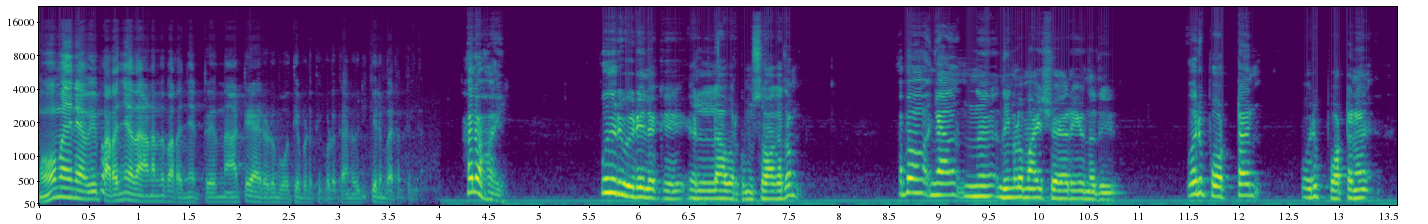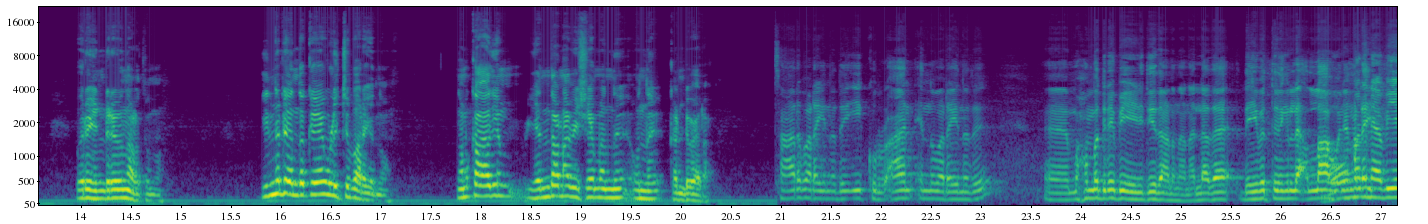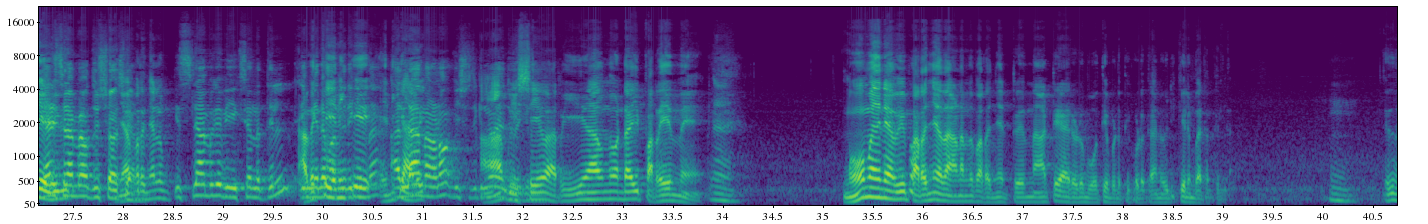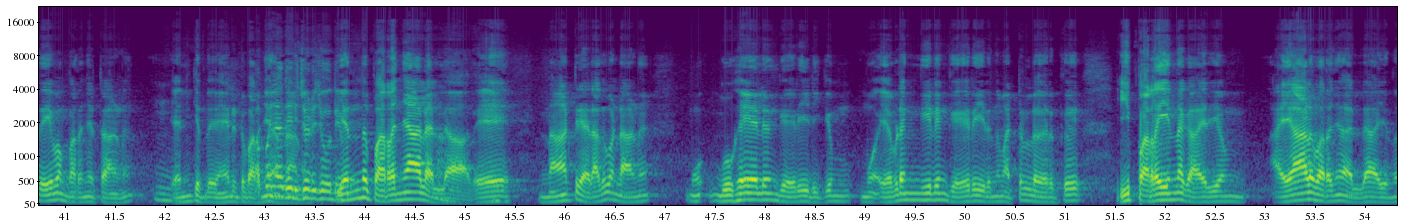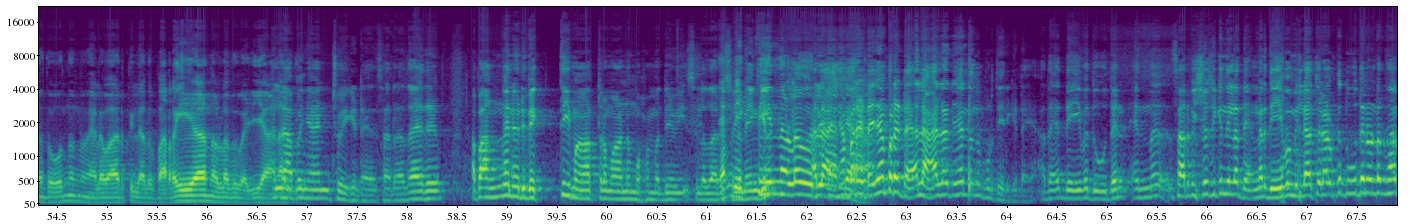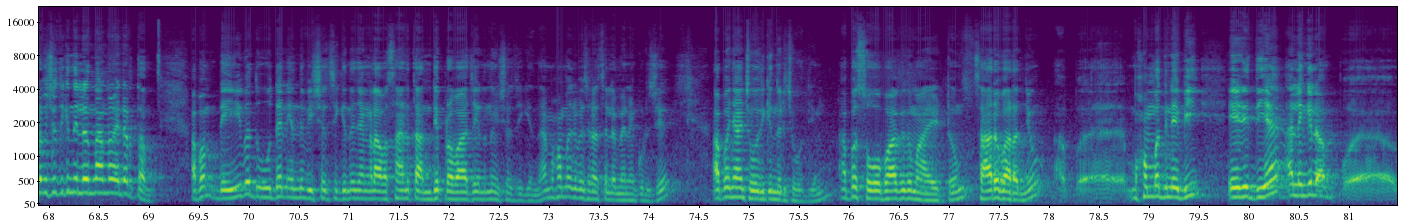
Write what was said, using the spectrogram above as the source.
മുഹമ്മദ് നബി പറഞ്ഞതാണെന്ന് പറഞ്ഞിട്ട് നാട്ടുകാരോട് ബോധ്യപ്പെടുത്തി കൊടുക്കാൻ ഒരിക്കലും പറ്റത്തില്ല. Hello hi. പുതിയൊരു വീഡിയോയിലേക്ക് എല്ലാവർക്കും സ്വാഗതം. അപ്പോൾ ഞാൻ ഇന്ന് നിങ്ങളുമായി ഷെയർ ചെയ്യുന്നത് ഒരു പൊട്ടൻ ഒരു പൊട്ടനെ ഒരു ഇന്റർവ്യൂ നടത്തുന്നു. എന്നിട്ട് എന്തൊക്കെയോ വിളിച്ച് പറയുന്നു. നമുക്ക് ആദ്യം എന്താണ് ആ വിഷയമെന്ന് ഒന്ന് കണ്ടുവരാം. സാറ് പറയുന്നത് ഈ ഖുർആൻ എന്ന് പറയുന്നത് മുഹമ്മദ് നബി എഴുതിയതാണെന്നാണ്. അല്ലാതെ ദൈവത്തിൽ അള്ളാഹു ഇസ്ലാമിക വീക്ഷണത്തിൽ അല്ലാന്നാണോ വിശ്വസിക്കുന്നത് വിഷയം അറിയാവുന്നതുകൊണ്ടായി പറയുന്നേ. മുഹമ്മദ് നബി പറഞ്ഞതാണെന്ന് പറഞ്ഞിട്ട് നാട്ടുകാരോട് ബോധ്യപ്പെടുത്തി കൊടുക്കാൻ ഒരിക്കലും പറ്റത്തില്ല. ഇത് ദൈവം പറഞ്ഞിട്ടാണ് എനിക്ക് നേരിട്ട് പറഞ്ഞു എന്ന് പറഞ്ഞാലല്ലാതെ നാട്ടുകാർ അതുകൊണ്ടാണ് ഗുഹയിലും കയറിയിരിക്കും എവിടെങ്കിലും കയറിയിരുന്ന് മറ്റുള്ളവർക്ക് ഈ പറയുന്ന കാര്യം അയാൾ പറഞ്ഞതല്ല എന്ന് തോന്നുന്ന നിലവാരത്തിൽ അത് പറയുക എന്നുള്ളത് വഴിയാണ് അല്ല അപ്പൊ ഞാൻ ചോദിക്കട്ടെ സാർ അതായത് അപ്പൊ അങ്ങനെ ഒരു വ്യക്തി മാത്രമാണ് മുഹമ്മദ് നബി ഞാൻ. പറയട്ടെ ഞാൻ പറയട്ടെ. അല്ല അല്ല ഞാൻ ഒന്ന് പൂർത്തീകരിക്കട്ടെ. അതായത് ദൈവദൂതൻ എന്ന് സാർ വിശ്വസിക്കുന്നില്ല. അതെ അങ്ങനെ ദൈവമില്ലാത്ത ഒരാൾക്ക് ദൂതൻ ഉണ്ടെന്ന് സാർ വിശ്വസിക്കുന്നില്ല എന്നാണ് അതിന്റെ അർത്ഥം. അപ്പം ദൈവദൂതൻ എന്ന് വിശ്വസിക്കുന്ന ഞങ്ങൾ അവസാനത്തെ അന്ത്യപ്രവാചകൻ എന്ന് വിശ്വസിക്കുന്ന മുഹമ്മദ് നബി വസല്ലമയെ കുറിച്ച് അപ്പോൾ ഞാൻ ചോദിക്കുന്ന ഒരു ചോദ്യം. അപ്പോൾ സ്വാഭാവികമായിട്ടും സാറ് പറഞ്ഞു മുഹമ്മദ് നബി എഴുതിയ അല്ലെങ്കിൽ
